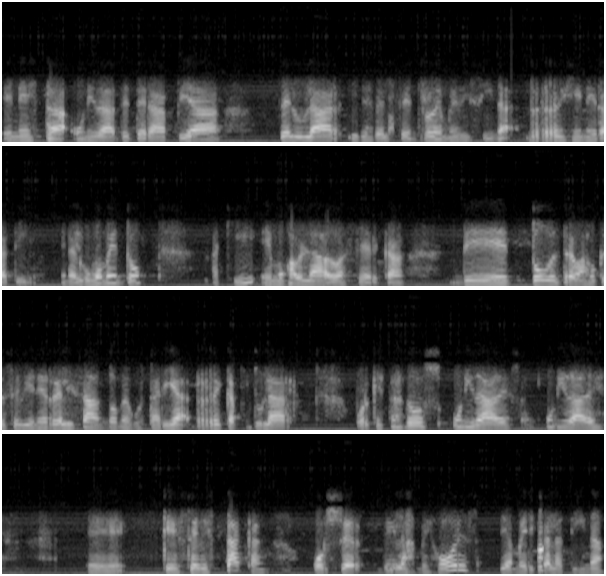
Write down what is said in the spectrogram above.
en esta unidad de terapia celular y desde el Centro de Medicina Regenerativa. En algún momento aquí hemos hablado acerca de todo el trabajo que se viene realizando. Me gustaría recapitular porque estas dos unidades son unidades eh, que se destacan por ser de las mejores de América Latina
